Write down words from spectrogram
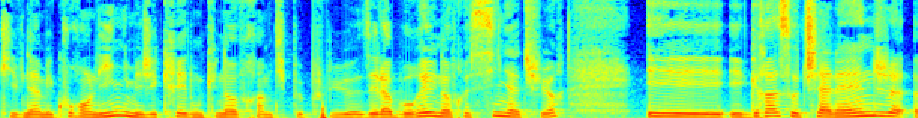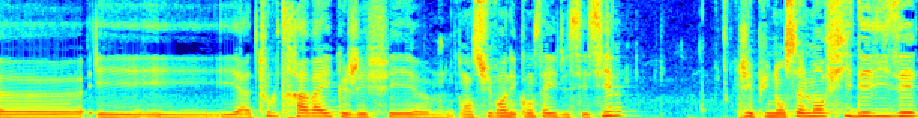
qui venaient à mes cours en ligne, mais j'ai créé donc une offre un petit peu plus euh, élaborée, une offre signature. Et, et, grâce au challenge euh, et, et, et, à tout le travail que j'ai fait en suivant les conseils de Cécile, j'ai pu non seulement fidéliser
